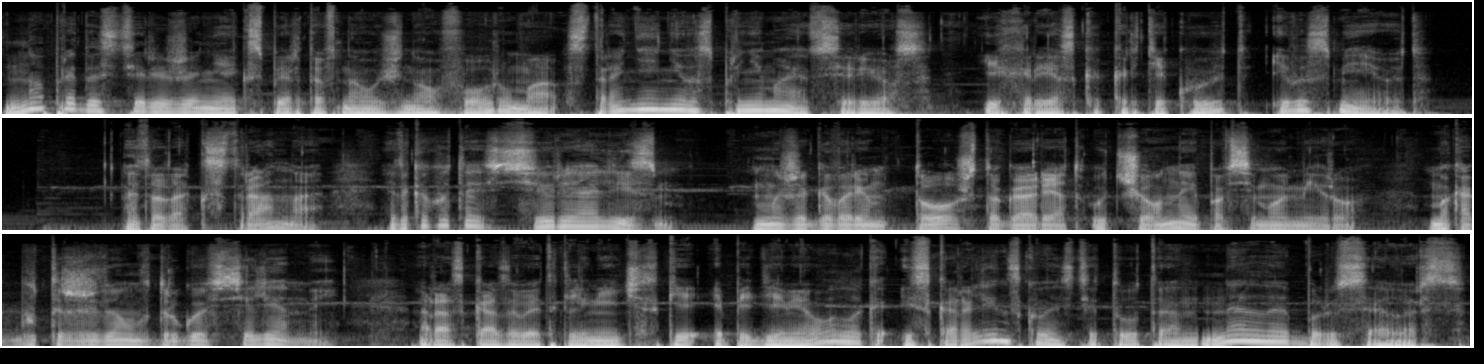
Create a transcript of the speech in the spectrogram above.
Но предостережения экспертов научного форума в стране не воспринимают всерьез. Их резко критикуют и высмеивают. Это так странно. Это какой-то сюрреализм – мы же говорим то, что говорят ученые по всему миру. Мы как будто живем в другой вселенной, рассказывает клинический эпидемиолог из Каролинского института Нелле Брюсселерс.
